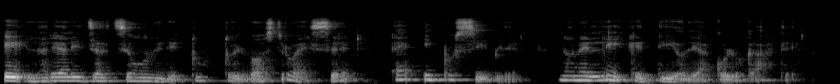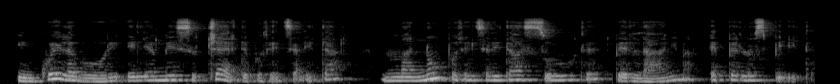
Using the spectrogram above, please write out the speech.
e la realizzazione di tutto il vostro essere è impossibile. Non è lì che Dio le ha collocate. In quei lavori egli ha messo certe potenzialità ma non potenzialità assolute per l'anima e per lo spirito.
